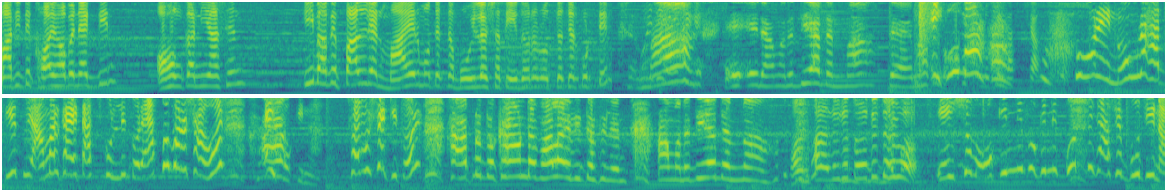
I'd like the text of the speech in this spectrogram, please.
মাটিতে ক্ষয় হবে না একদিন? অহংকার নিয়ে আসেন? কীভাবে পারলেন মায়ের মতো একটা মহিলার সাথে এই ধরনের অত্যাচার করতে? মা এটা আমারে দিয়া দেন মা। দেন এই লোকের বাচ্চা। তোর এই নোংরা হাত দিয়ে তুই আমার গায়ে টাচ করলি তোর এত বড় সাহস? এই ফকিনি সমস্যা কি তোর? আপনি তো খাওয়ানটা ভালাই দিতেছিলেন। আমারে দিয়া দেন না ফোন ভাড়া দিলে তোরা দিতে হইব। এইসব অকিন্নি ফকিন্নি কোথেকে আসে বুঝি না।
